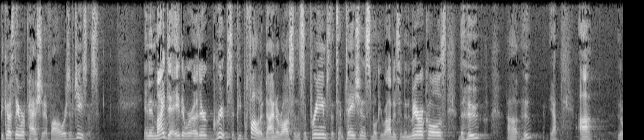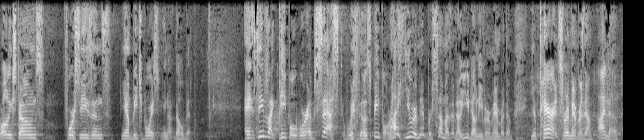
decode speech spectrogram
Because they were passionate followers of Jesus. And in my day, there were other groups that people followed. Diana Ross and the Supremes, the Temptations, Smokey Robinson and the Miracles, the Who, uh, Who, yeah, uh, the Rolling Stones, Four Seasons, you know, Beach Boys, you know, the whole bit. And it seems like people were obsessed with those people, right? You remember some of them. No, you don't even remember them. Your parents remember them. I know.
